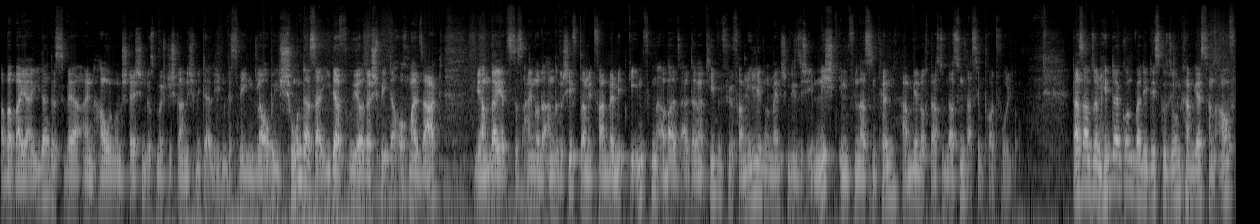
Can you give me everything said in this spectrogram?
aber bei AIDA, das wäre ein Hauen und Stechen, das möchte ich gar nicht miterleben. Deswegen glaube ich schon, dass AIDA früher oder später auch mal sagt, wir haben da jetzt das ein oder andere Schiff, damit fahren wir mit Geimpften, aber als Alternative für Familien und Menschen, die sich eben nicht impfen lassen können, haben wir noch das und das und das im Portfolio. Das also im Hintergrund, weil die Diskussion kam gestern auf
